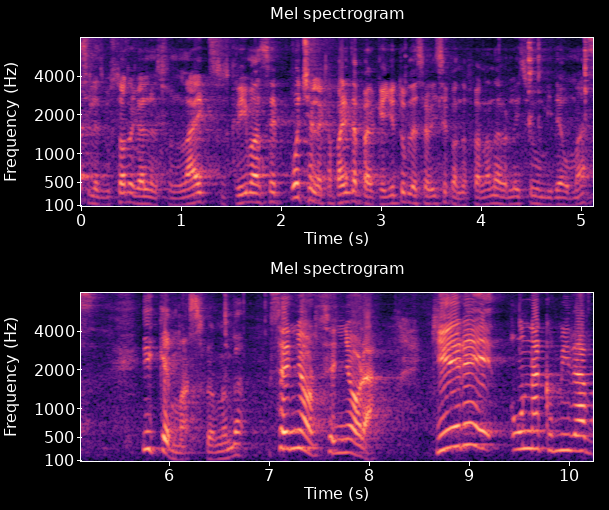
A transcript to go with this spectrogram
Si les gustó, regálenles un like, suscríbanse, puchen la campanita para que YouTube les avise cuando Fernanda Berley sube un video más. ¿Y qué más, Fernanda? Señor, señora, ¿quiere una comida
